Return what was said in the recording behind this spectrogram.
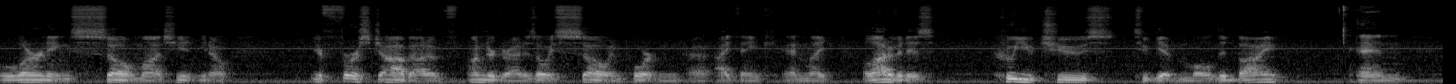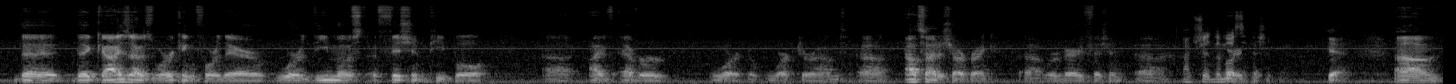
learning so much. You, you know, your first job out of undergrad is always so important, uh, I think, and like a lot of it is who you choose to get molded by, and the the guys I was working for there were the most efficient people uh, I've ever worked worked around uh, outside of SharpRank. Uh, we're very efficient. Uh, I'm sure the most efficient. yeah. Um,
